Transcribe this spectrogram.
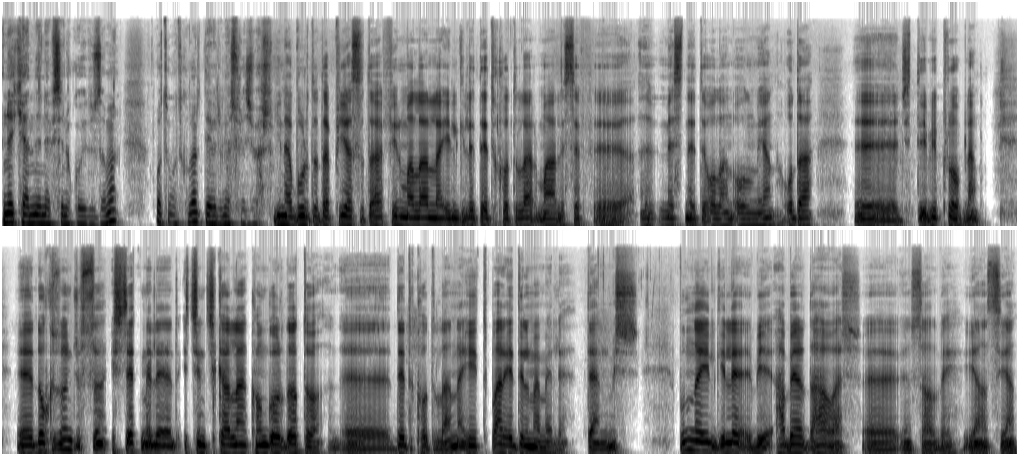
öne kendi nefsini koyduğu zaman otomatik olarak devrilme süreci var. Yine burada da piyasada firmalarla ilgili dedikodular maalesef e, mesnedi olan olmayan o da e, ciddi bir problem. E, dokuzuncusu işletmeler için çıkarılan konkordato e, dedikodularına itibar edilmemeli denmiş. Bununla ilgili bir haber daha var e, Ünsal Bey yansıyan.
